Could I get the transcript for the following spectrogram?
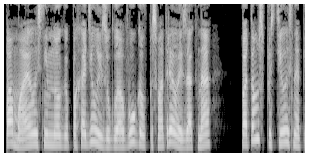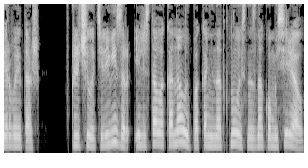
помаялась немного, походила из угла в угол, посмотрела из окна, потом спустилась на первый этаж. Включила телевизор и листала каналы, пока не наткнулась на знакомый сериал.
